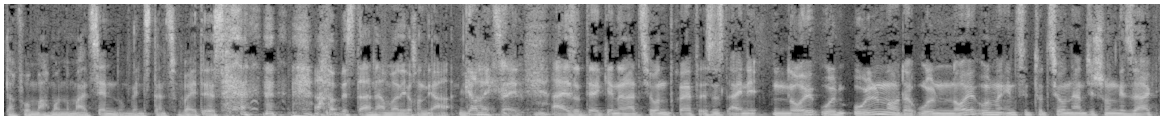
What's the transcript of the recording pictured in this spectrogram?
Davor machen wir nochmal Sendung, wenn es dann soweit ist. Aber bis dahin haben wir ja auch ein Jahr, ein Jahr Zeit. Also der Generationentreff, es ist eine Neu-Ulm-Ulm oder Ulm-Neu-Ulmer Institution, haben Sie schon gesagt.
